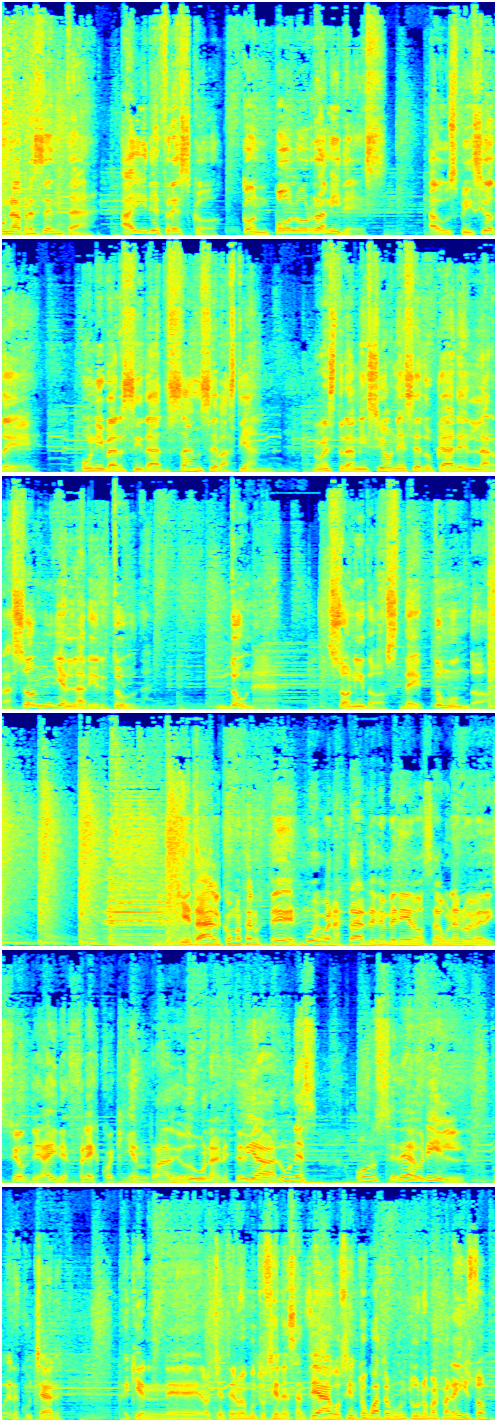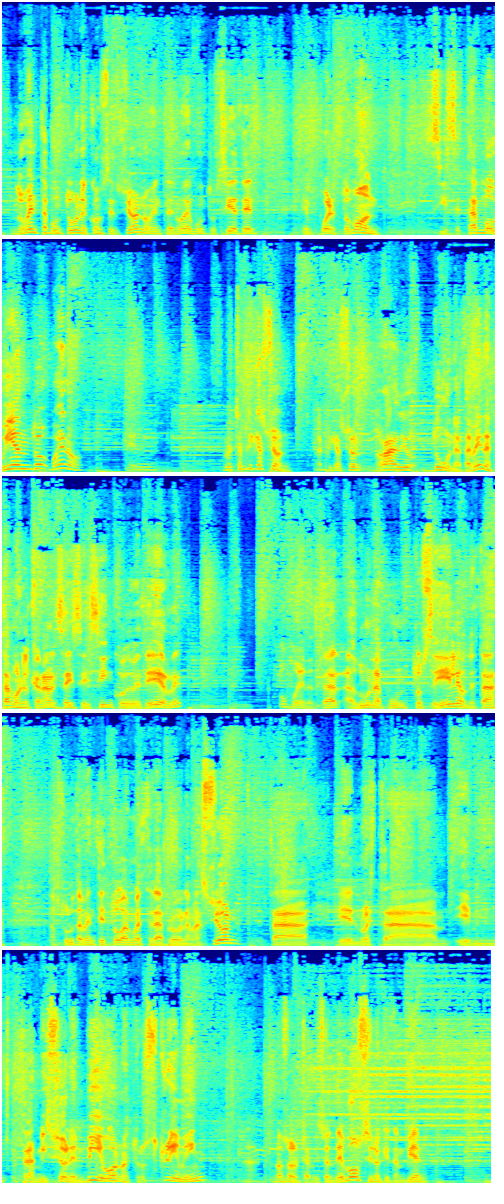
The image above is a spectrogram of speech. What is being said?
Duna presenta Aire Fresco con Polo Ramírez. Auspicio de Universidad San Sebastián. Nuestra misión es educar en la razón y en la virtud. Duna. Sonidos de tu mundo. ¿Qué tal? ¿Cómo están ustedes? Muy buenas tardes, bienvenidos a una nueva edición de Aire Fresco aquí en Radio Duna en este día lunes 11 de abril. Pueden escuchar aquí en eh, 89.7 en Santiago, 104.1 en Valparaíso, 90.1 en Concepción, 99.7 en Puerto Montt. Si se están moviendo, bueno, en nuestra aplicación, la aplicación Radio Duna. También estamos en el canal 665 de BTR. O pueden entrar a duna.cl, donde está absolutamente toda nuestra programación. Está eh, nuestra em, transmisión en vivo, nuestro streaming. ¿ah? No solo transmisión de voz, sino que también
